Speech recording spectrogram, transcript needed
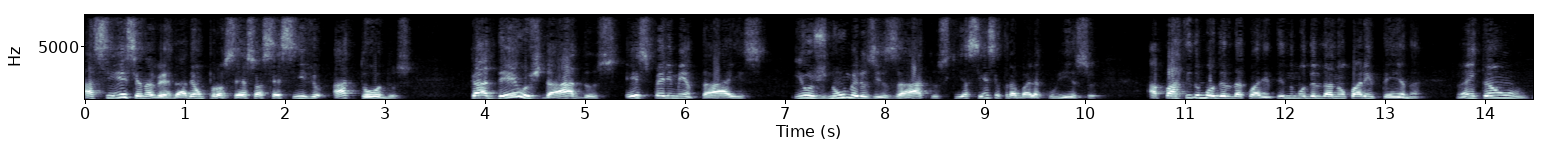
A ciência, na verdade, é um processo acessível a todos. Cadê os dados experimentais e os números exatos que a ciência trabalha com isso a partir do modelo da quarentena do modelo da não quarentena? Né? Então,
